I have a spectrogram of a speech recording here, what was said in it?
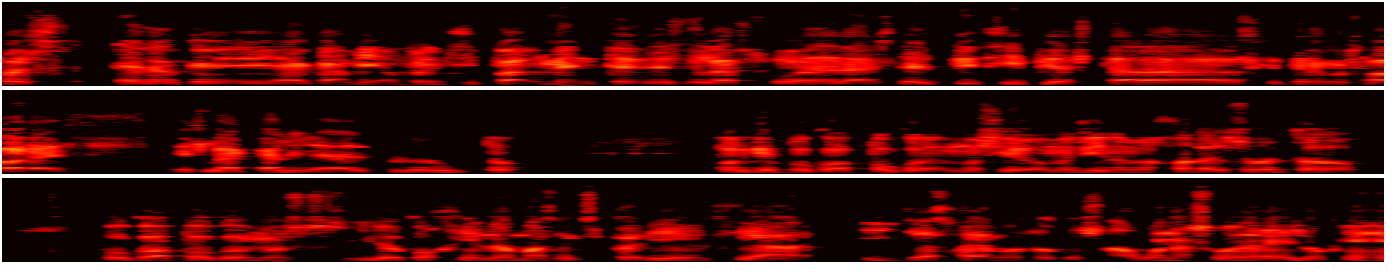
Pues en lo que ha cambiado principalmente desde las sudaderas del principio hasta las que tenemos ahora es, es la calidad del producto, porque poco a poco hemos ido metiendo mejoras y sobre todo poco a poco hemos ido cogiendo más experiencia y ya sabemos lo que es una buena sudadera y lo que,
